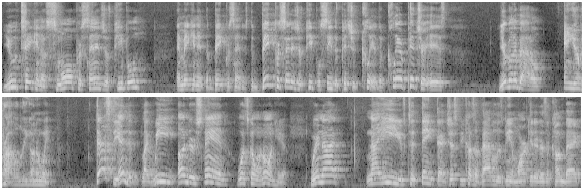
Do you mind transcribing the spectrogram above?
you taking a small percentage of people and making it the big percentage. The big percentage of people see the picture clear. The clear picture is you're gonna battle and you're probably gonna win. That's the end of it. Like we understand what's going on here. We're not naive to think that just because a battle is being marketed as a comeback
